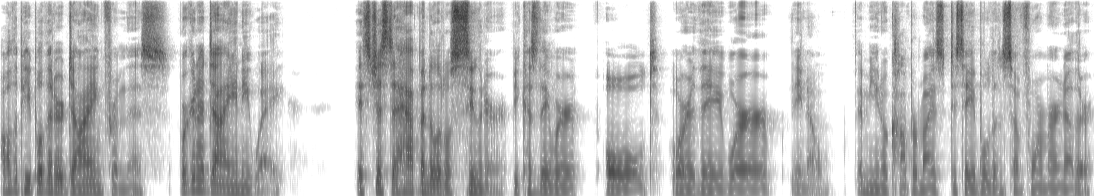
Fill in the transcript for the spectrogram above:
all the people that are dying from this, we're gonna die anyway. It's just it happened a little sooner because they were old or they were, you know, immunocompromised, disabled in some form or another.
